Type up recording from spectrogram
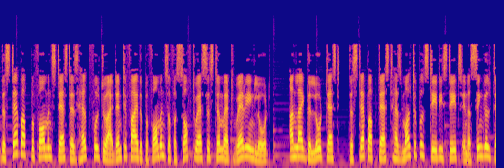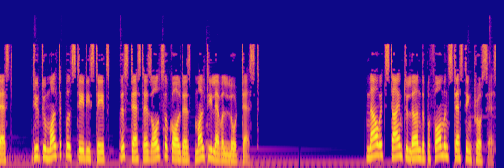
The step up performance test is helpful to identify the performance of a software system at varying load. Unlike the load test, the step up test has multiple steady states in a single test. Due to multiple steady states, this test is also called as multi-level load test. Now it's time to learn the performance testing process.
